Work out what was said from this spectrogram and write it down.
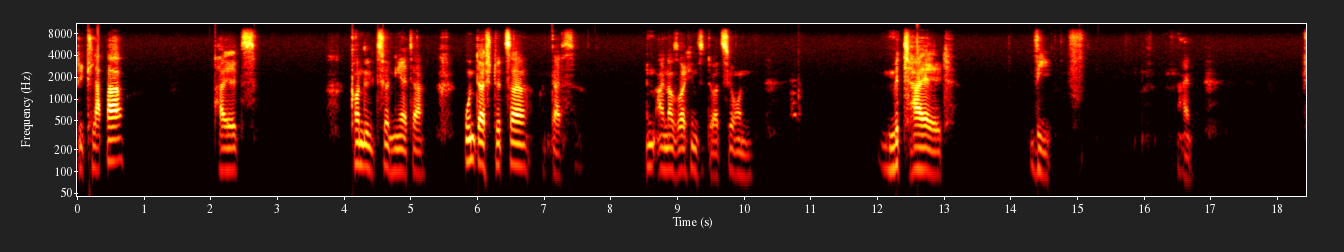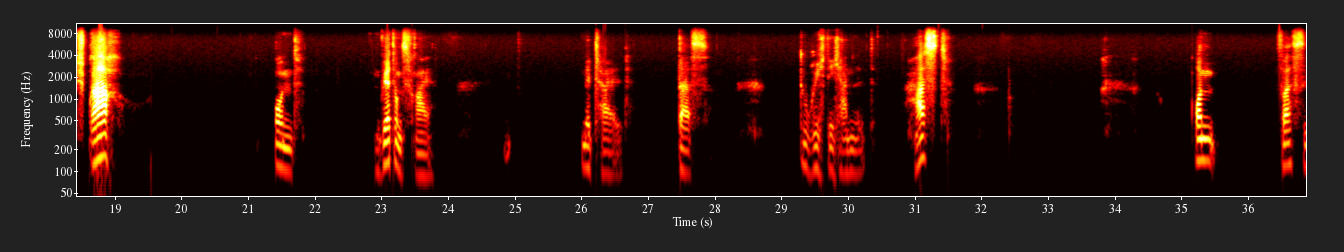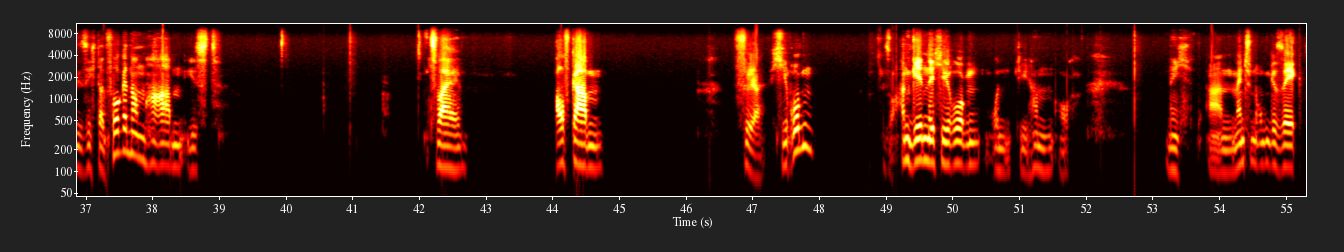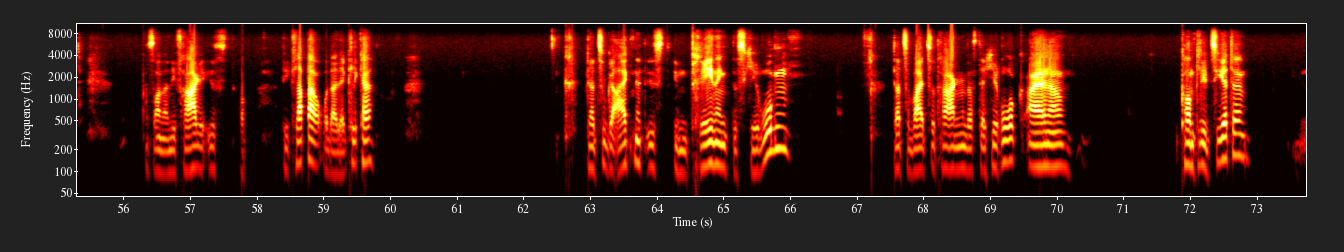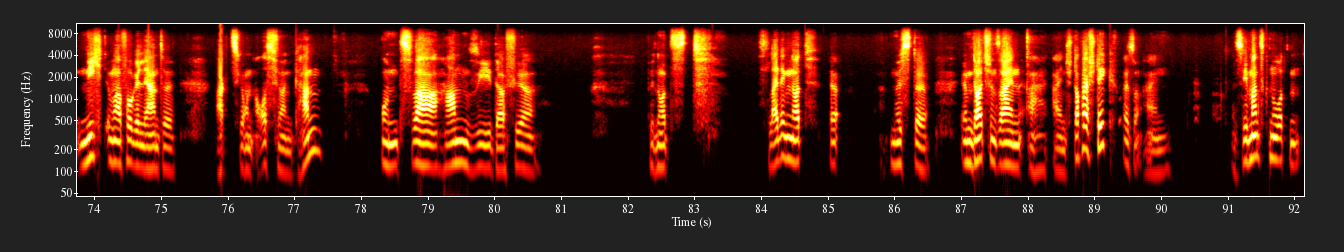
die Klapper als konditionierter Unterstützer, das in einer solchen Situation mitteilt, wie nein, sprach und wertungsfrei mitteilt, dass du richtig handelt hast. Und was sie sich dann vorgenommen haben, ist zwei Aufgaben für Chirurgen, so angehende Chirurgen, und die haben auch nicht an Menschen rumgesägt, sondern die Frage ist, ob die Klapper oder der Klicker dazu geeignet ist, im Training des Chirurgen dazu beizutragen, dass der Chirurg eine komplizierte, nicht immer vorgelernte Aktion ausführen kann. Und zwar haben sie dafür benutzt Sliding Knot müsste im Deutschen sein äh, ein Stopperstick, also ein Seemannsknoten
